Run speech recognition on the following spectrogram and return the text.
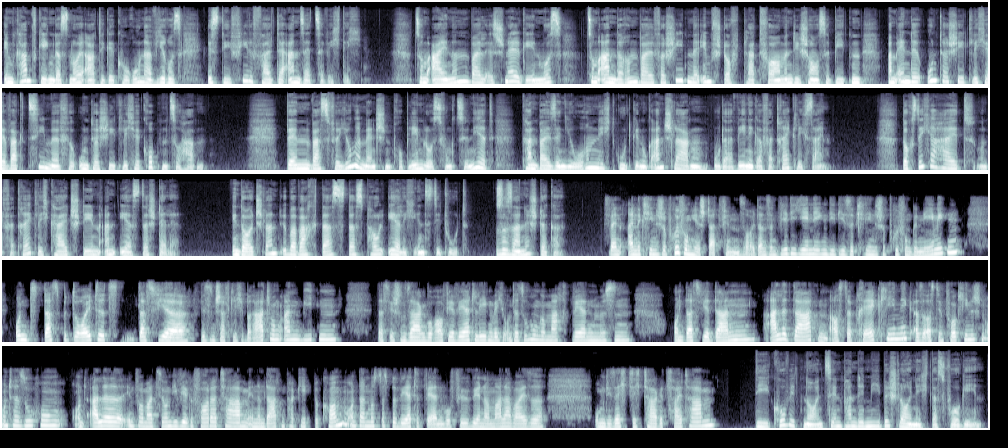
Im Kampf gegen das neuartige Coronavirus ist die Vielfalt der Ansätze wichtig. Zum einen, weil es schnell gehen muss, zum anderen, weil verschiedene Impfstoffplattformen die Chance bieten, am Ende unterschiedliche Vakzime für unterschiedliche Gruppen zu haben. Denn was für junge Menschen problemlos funktioniert, kann bei Senioren nicht gut genug anschlagen oder weniger verträglich sein. Doch Sicherheit und Verträglichkeit stehen an erster Stelle. In Deutschland überwacht das das Paul-Ehrlich-Institut. Susanne Stöcker. Wenn eine klinische Prüfung hier stattfinden soll, dann sind wir diejenigen, die diese klinische Prüfung genehmigen. Und das bedeutet, dass wir wissenschaftliche Beratungen anbieten, dass wir schon sagen, worauf wir Wert legen, welche Untersuchungen gemacht werden müssen und dass wir dann alle Daten aus der Präklinik, also aus den vorklinischen Untersuchungen und alle Informationen, die wir gefordert haben, in einem Datenpaket bekommen und dann muss das bewertet werden, wofür wir normalerweise um die 60 Tage Zeit haben. Die Covid-19-Pandemie beschleunigt das Vorgehen.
